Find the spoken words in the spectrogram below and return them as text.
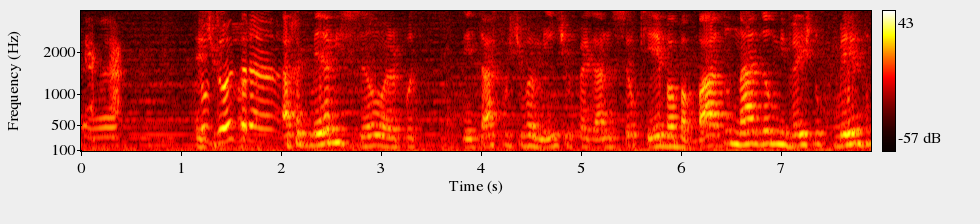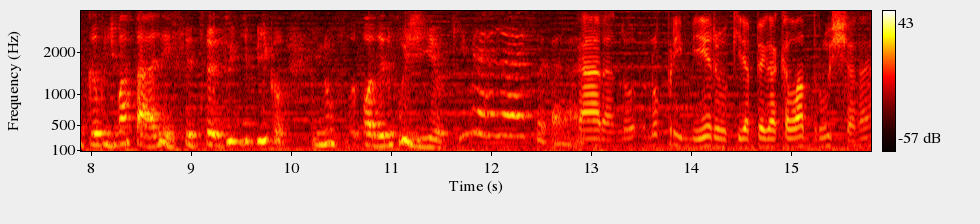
É, É, no tipo, 2 era. A primeira missão era entrar furtivamente pra pegar não sei o que, bababá. Do nada eu me vejo no meio do campo de batalha, enfrentando o inimigo e não podendo fugir. Que merda é essa, caralho? Cara, no, no primeiro eu queria pegar aquela bruxa, né?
